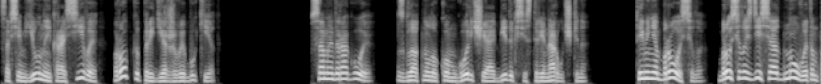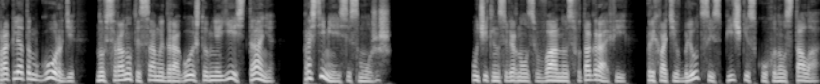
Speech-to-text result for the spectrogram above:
совсем юная и красивая, робко придерживая букет. «Самое дорогое», — сглотнула ком горечи и обиды к сестре Наручкина. «Ты меня бросила, бросила здесь одну, в этом проклятом городе, но все равно ты самое дорогое, что у меня есть, Таня. Прости меня, если сможешь». Учительница вернулась в ванную с фотографией, прихватив блюдце и спички с кухонного стола.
